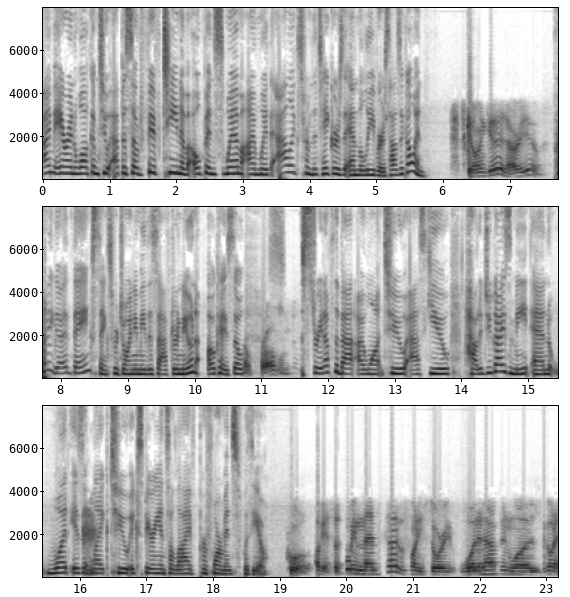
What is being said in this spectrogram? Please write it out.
I'm Erin. Welcome to episode 15 of Open Swim. I'm with Alex from the Takers and the Leavers. How's it going? It's going good. How are you? Pretty good, thanks. Thanks for joining me this afternoon. Okay, so no problem. Straight off the bat, I want to ask you how did you guys meet and what is it like to experience a live performance with you? Cool. Okay, so we met. Kind of a funny story. What had happened was I go to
